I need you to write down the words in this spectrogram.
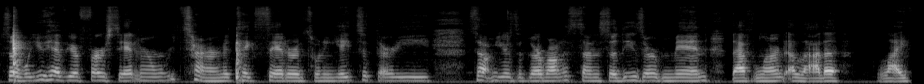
So when you have your first Saturn return, it takes Saturn 28 to 30 something years ago around the sun. So these are men that have learned a lot of life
